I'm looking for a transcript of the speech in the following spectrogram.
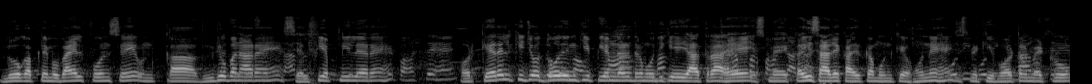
लोग अपने मोबाइल फ़ोन से उनका वीडियो बना रहे हैं, सेल्फी अपनी ले रहे हैं और केरल की जो दो दिन की पीएम नरेंद्र मोदी की यात्रा है, इसमें कई सारे कार्यक्रम उनके होने हैं, जिसमें कि वाटर मेट्रो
